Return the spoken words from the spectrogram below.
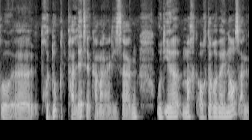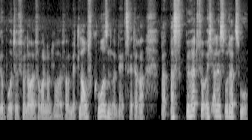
äh, Produktpalette, kann man eigentlich sagen. Und ihr macht auch darüber hinaus Angebote für Läuferinnen und Läufer mit Laufkursen und etc. Was gehört für euch alles so dazu?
